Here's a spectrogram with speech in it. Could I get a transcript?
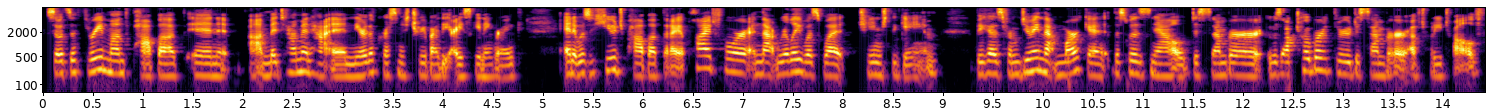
So it's a three month pop up in uh, Midtown Manhattan near the Christmas tree by the ice skating rink. And it was a huge pop up that I applied for. And that really was what changed the game. Because from doing that market, this was now December, it was October through December of 2012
